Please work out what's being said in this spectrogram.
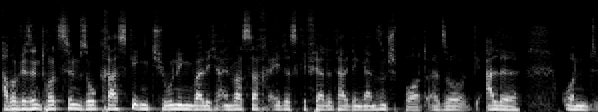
Aber wir sind trotzdem so krass gegen Tuning, weil ich einfach sage, ey, das gefährdet halt den ganzen Sport, also alle. Und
